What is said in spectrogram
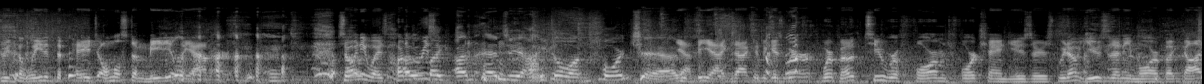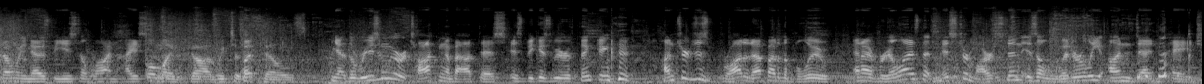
Because we deleted the page almost immediately after. So, anyways, part I of the was reason. like, I'm edgy. I go on 4chan. Yeah, but yeah, exactly. Because we're we're both two reformed 4chan users. We don't use it anymore, but God only knows we used it a lot in high school. Oh my god, we took But- pills. Yeah, the reason we were talking about this is because we were thinking Hunter just brought it up out of the blue, and I've realized that Mr. Marston is a literally undead page.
